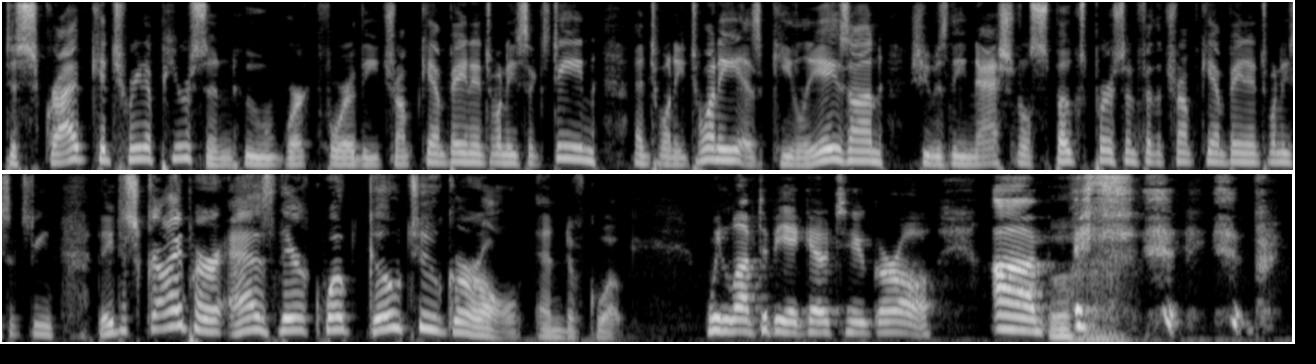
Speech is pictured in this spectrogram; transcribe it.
describe Katrina Pearson, who worked for the Trump campaign in 2016 and 2020 as a key liaison. She was the national spokesperson for the Trump campaign in 2016. They describe her as their quote go to girl. End of quote. We love to be a go to girl. Um,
